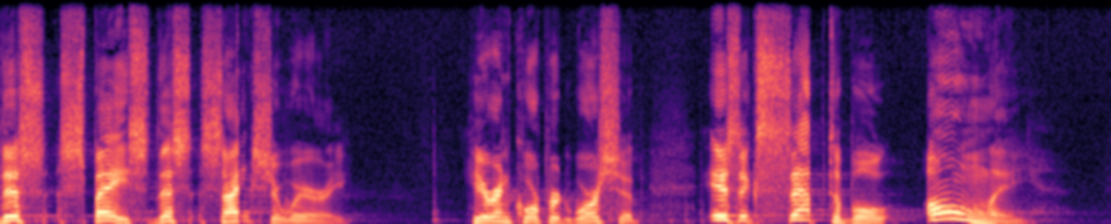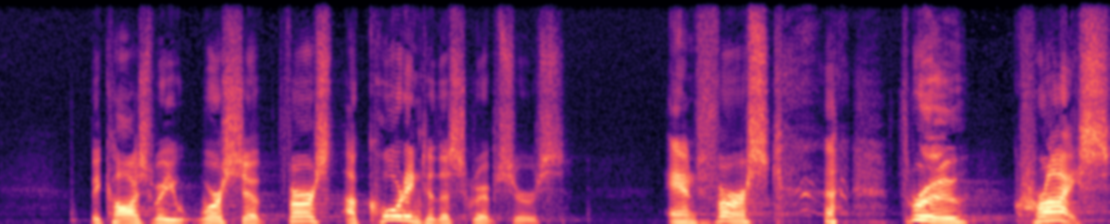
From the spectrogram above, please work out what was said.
this space, this sanctuary, here in corporate worship, is acceptable only because we worship first according to the scriptures and first through Christ.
